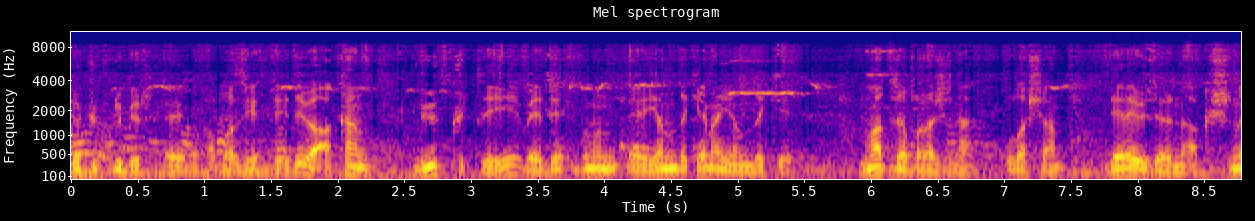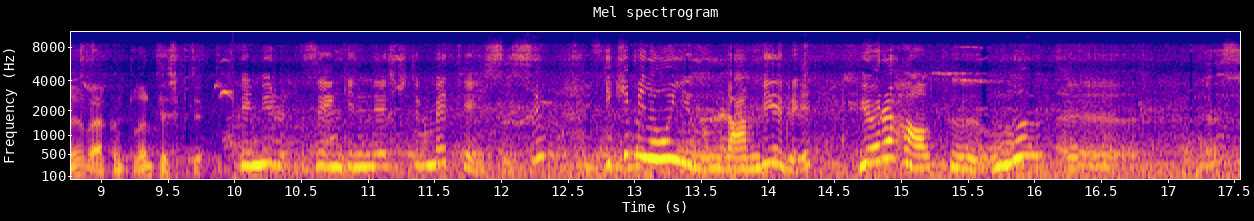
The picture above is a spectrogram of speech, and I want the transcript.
döküklü bir e, vaziyetteydi ve akan büyük kütleyi ve de, bunun e, yanındaki hemen yanındaki Madra Barajı'na ulaşan dere üzerine akışını ve akıntılarını tespit ettik. Demir zenginleştirme tesisi 2010 yılından beri yöre halkının e,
